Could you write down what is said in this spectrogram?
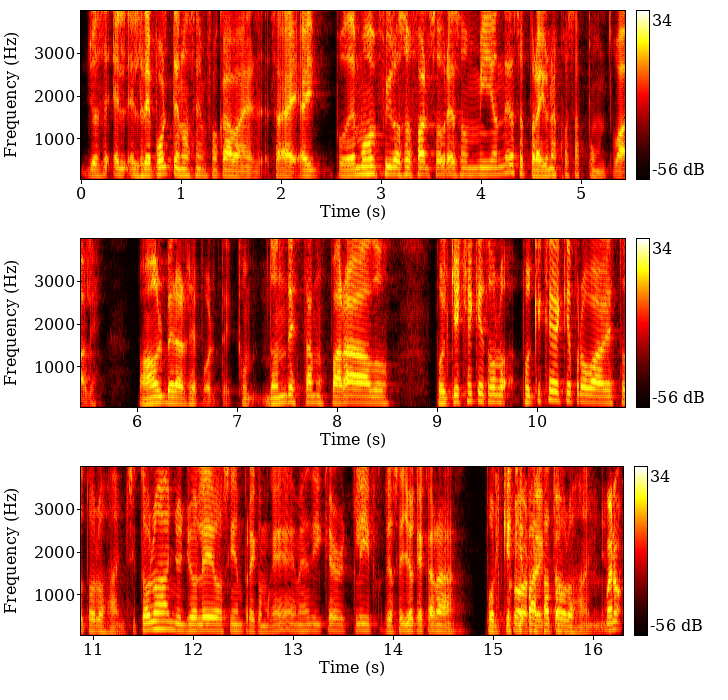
yo sé, el, reporte no se enfocaba en... O sea, hay, podemos filosofar sobre esos millones de esos, pero hay unas cosas puntuales. Vamos a volver al reporte. ¿Dónde estamos parados? ¿Por qué es que hay que, todo ¿por qué es que, hay que probar esto todos los años? Si todos los años yo leo siempre como que eh, Medicare, Cliff, qué sé yo qué cara. ¿Por qué es que pasa todos los años? Bueno,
